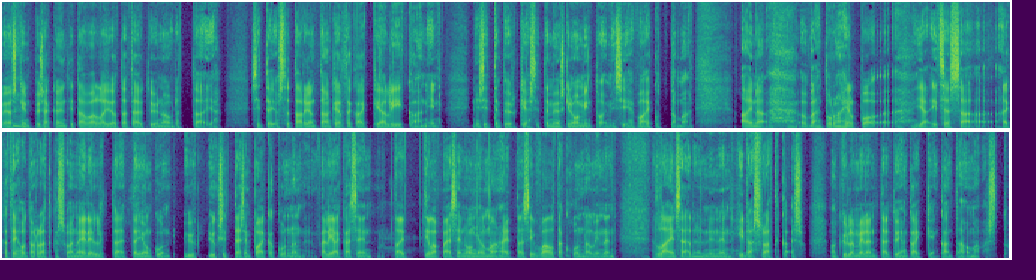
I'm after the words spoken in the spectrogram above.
myöskin mm. pysäköintitavalla, jota täytyy noudattaa. Ja sitten jos se tarjonta on kerta kaikkiaan liikaa, niin, niin sitten pyrkiä sitten myöskin omin toimin siihen vaikuttamaan aina on vähän turhan helppo ja itse asiassa aika tehoton ratkaisu aina edellyttää, että jonkun yksittäisen paikkakunnan väliaikaiseen tai tilapäiseen ongelmaan haettaisiin valtakunnallinen lainsäädännöllinen hidas ratkaisu. Vaan kyllä meidän täytyy ihan kaikkien kantaa oma vastuu.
